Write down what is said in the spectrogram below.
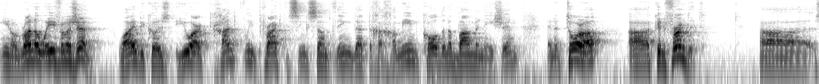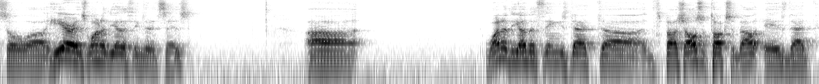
you know, run away from Hashem. Why? Because you are constantly practicing something that the Chachamim called an abomination, and the Torah uh, confirmed it. Uh, so uh, here is one of the other things that it says. Uh, one of the other things that uh, this parasha also talks about is that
